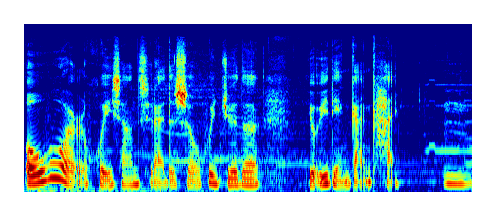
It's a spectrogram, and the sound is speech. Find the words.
偶尔回想起来的时候，会觉得有一点感慨。嗯，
